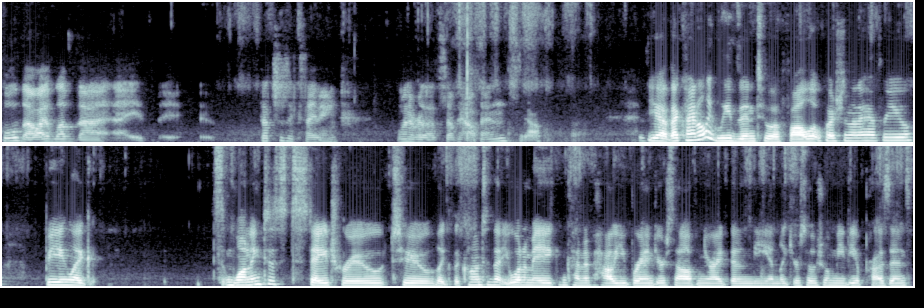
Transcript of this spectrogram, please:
cool, though. I love that. I, it, it, that's just exciting. Whenever that stuff happens. Yeah. Yeah, that kind of like leads into a follow up question that I have for you, being like s- wanting to stay true to like the content that you want to make and kind of how you brand yourself and your identity and like your social media presence.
